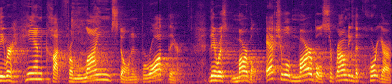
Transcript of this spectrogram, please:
They were hand cut from limestone and brought there. There was marble, actual marble surrounding the courtyard.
